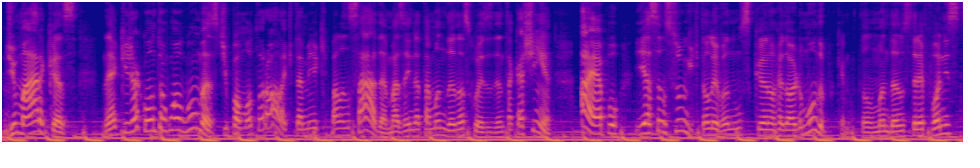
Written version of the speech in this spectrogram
de marcas né, que já contam com algumas, tipo a Motorola, que tá meio que balançada, mas ainda tá mandando as coisas dentro da caixinha. A Apple e a Samsung, que estão levando uns canos ao redor do mundo, porque estão mandando os telefones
